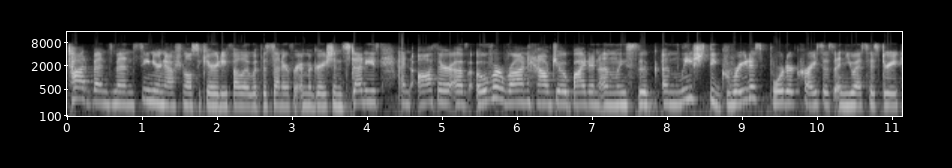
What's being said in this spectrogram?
Todd Bensman, Senior National Security Fellow with the Center for Immigration Studies and author of Overrun How Joe Biden Unleashed the, Unleashed the Greatest Border Crisis in U.S. History.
